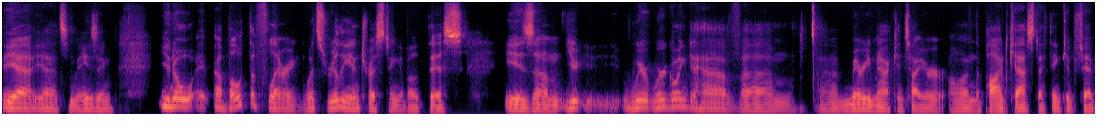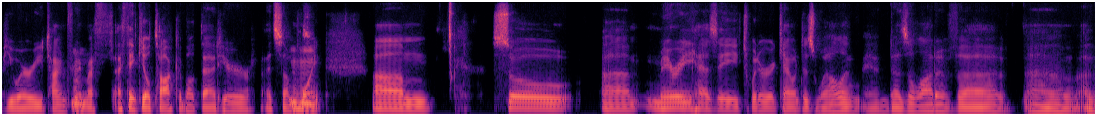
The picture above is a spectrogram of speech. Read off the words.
Yeah, yeah, it's amazing. You know about the flaring. What's really interesting about this is um, we're we're going to have um, uh, Mary McIntyre on the podcast. I think in February timeframe. Mm-hmm. I, th- I think you'll talk about that here at some mm-hmm. point. Um, so um, Mary has a Twitter account as well, and, and does a lot of uh, uh, uh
